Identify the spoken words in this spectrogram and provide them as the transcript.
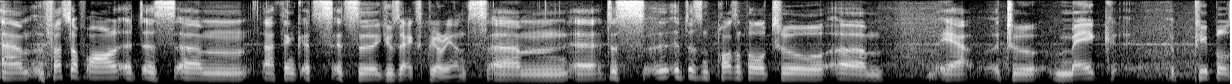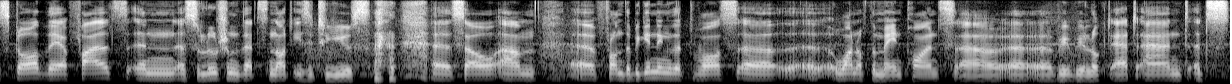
Um, first of all, it is. Um, I think it's it's a user experience. Um, uh, it is. It isn't possible to. Um, yeah, to make people store their files in a solution that's not easy to use. uh, so um, uh, from the beginning that was uh, uh one of the main points uh, uh, we, we, looked at and it's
